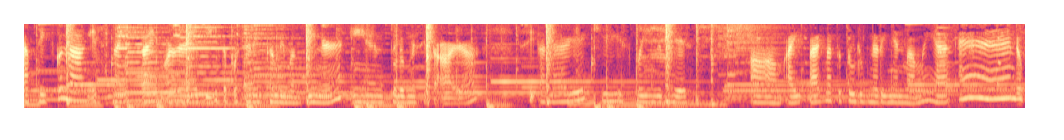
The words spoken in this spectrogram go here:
Update ko lang. It's night time already. Tapos na rin kami mag-dinner. And tulog na si Taara. Si Alaric, he is playing with his um, iPad. Matutulog na rin yan mamaya. And of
